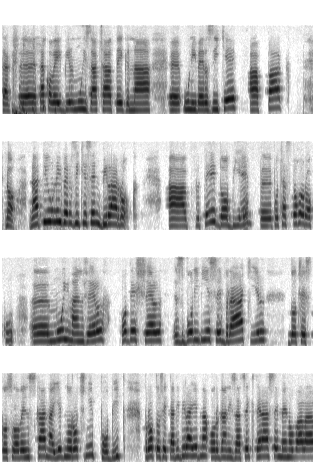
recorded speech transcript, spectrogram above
tak e, takový byl můj začátek na e, univerzitě a pak, no, na té univerzitě jsem byla rok. A v té době, e, počas toho roku, e, můj manžel odešel z Bolívie se vrátil do Československa na jednoroční pobyt, protože tady byla jedna organizace, která se jmenovala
